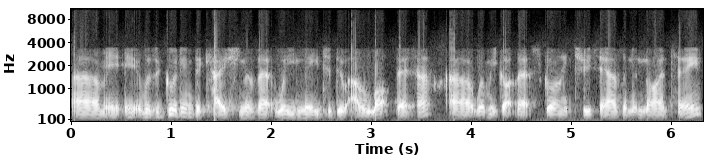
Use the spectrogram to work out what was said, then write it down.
um, it, it, was a good indication of that we need to do a lot better uh, when we got that score in 2019.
